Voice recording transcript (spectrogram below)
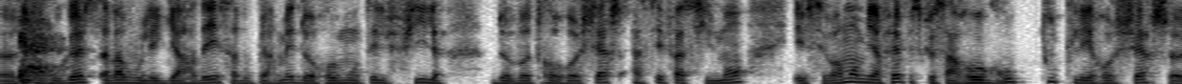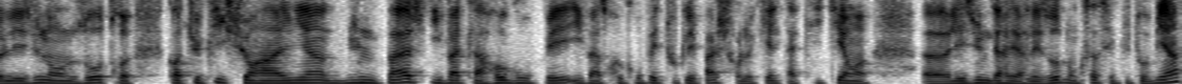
euh, sur Google, ça va vous les garder, ça vous permet de remonter le fil de votre recherche assez facilement. Et c'est vraiment bien fait parce que ça regroupe toutes les recherches euh, les unes dans les autres. Quand tu cliques sur un lien d'une page, il va te la regrouper, il va te regrouper toutes les pages sur lesquelles tu as cliqué les unes derrière les autres. Donc ça, c'est plutôt bien.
